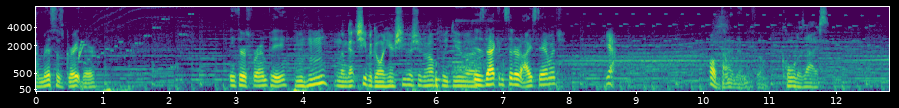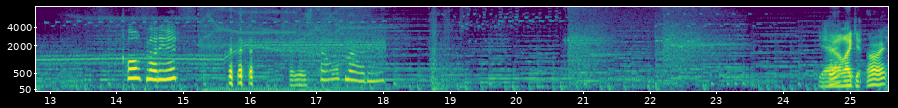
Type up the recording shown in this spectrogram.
A miss is great there. Ethers for MP. Mm-hmm. And I've got Shiva going here. Shiva should probably do uh, Is that considered ice damage? Yeah. Oh, diamond. So cold as ice. Cold blooded. it was cold blooded. Yeah, okay. I like it. All right,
